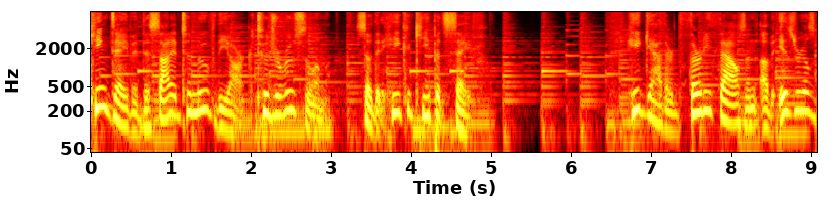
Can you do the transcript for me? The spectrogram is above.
King David decided to move the ark to Jerusalem so that he could keep it safe he gathered 30,000 of Israel's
